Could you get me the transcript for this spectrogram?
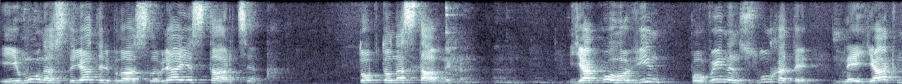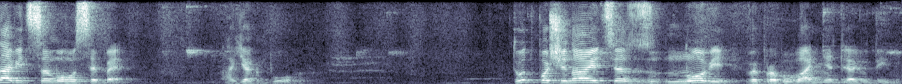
і йому настоятель благословляє старця, тобто наставника, якого він повинен слухати не як навіть самого себе, а як Бога. Тут починаються нові випробування для людини.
